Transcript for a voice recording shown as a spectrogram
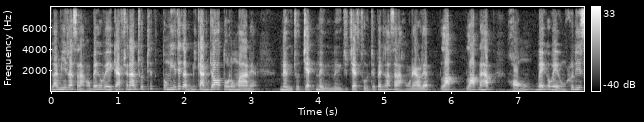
และมีลักษณะของ break away gap ฉะนั้นชุดตรงนี้ถ้าเกิดมีการย่อตัวลงมาเนี่ย 1.71 1.70 จะเป็นลักษณะของแนวเล็บรับรับนะครับ ของ break away ของคลื่นที่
